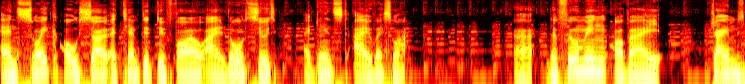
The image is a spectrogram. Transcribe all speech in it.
and Sleek also attempted to file a lawsuit against a wrestler. Uh, the filming of a James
